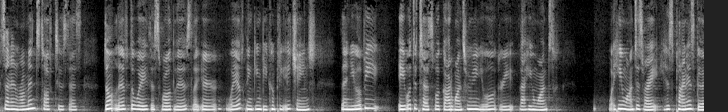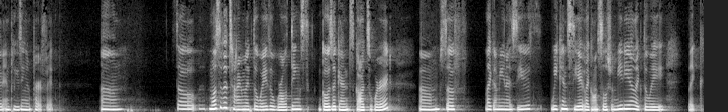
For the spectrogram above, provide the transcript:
So in Romans 12 2 says, Don't live the way this world lives. Let your way of thinking be completely changed. Then you will be able to test what God wants from you. You will agree that He wants what He wants is right. His plan is good and pleasing and perfect. Um, so most of the time, like the way the world thinks goes against God's word. Um, so, if, like I mean, as youth, we can see it like on social media, like the way like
